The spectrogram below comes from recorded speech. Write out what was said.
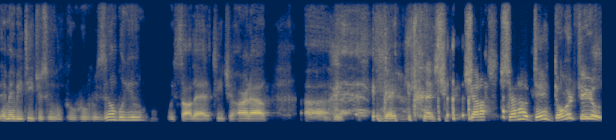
there may be teachers who, who, who resemble you. We saw that at Teach Your Heart Out. Uh, shout out, shout out, Dan Dornfield.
